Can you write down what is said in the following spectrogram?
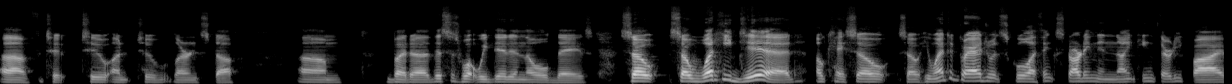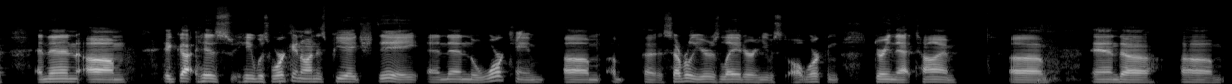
uh, to to un, to learn stuff um, but uh, this is what we did in the old days. So so what he did okay so so he went to graduate school i think starting in 1935 and then um it got his he was working on his phd and then the war came um uh, several years later he was working during that time um and uh um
